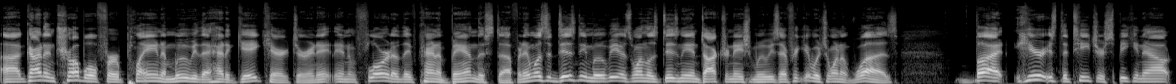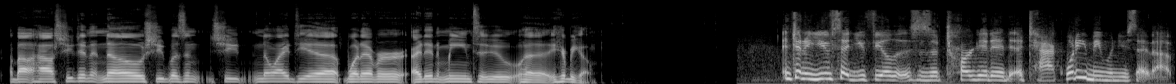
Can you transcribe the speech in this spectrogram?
uh, got in trouble for playing a movie that had a gay character in it. And in Florida, they've kind of banned this stuff. And it was a Disney movie. It was one of those Disney indoctrination movies. I forget which one it was. But here is the teacher speaking out about how she didn't know, she wasn't, she, no idea, whatever. I didn't mean to. Uh, here we go. And Jenna, you've said you feel that this is a targeted attack. What do you mean when you say that?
